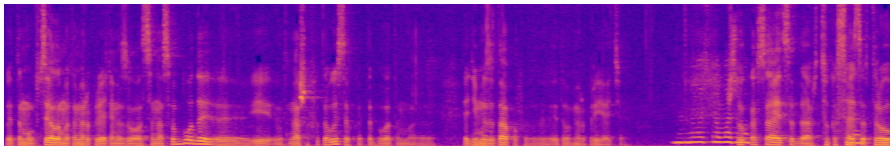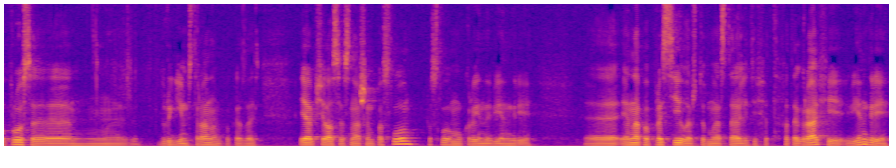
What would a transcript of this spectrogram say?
Поэтому в целом это мероприятие называлось «Цена свободы», э, и наша фотовыставка это была там э, одним из этапов э, этого мероприятия. Ну, ми Что касается, да, что касается Да. второго вопроса, другим странам показать. Я общался с нашим послом, послом Украины в Венгрии, и она попросила, чтобы мы оставили эти фото- фотографии в Венгрии.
